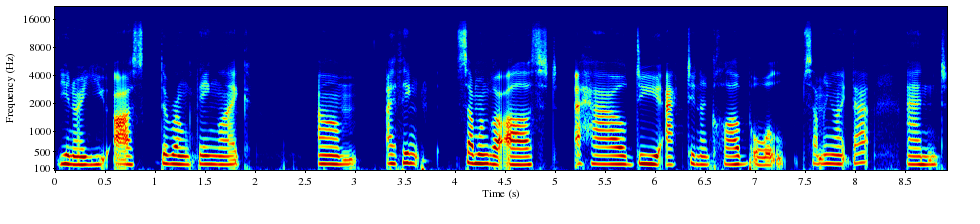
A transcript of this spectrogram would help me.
you know, you ask the wrong thing like um I think someone got asked, How do you act in a club or something like that? And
